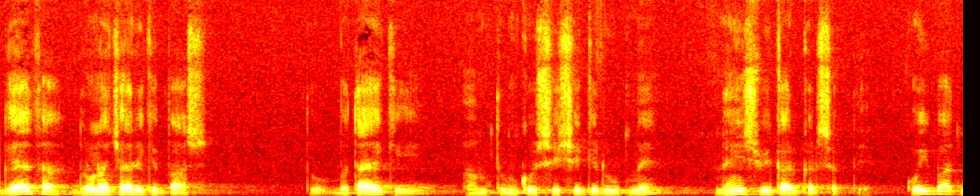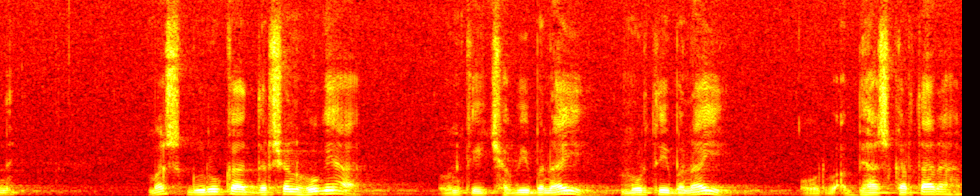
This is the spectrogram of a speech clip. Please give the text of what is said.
गया था द्रोणाचार्य के पास तो बताया कि हम तुमको शिष्य के रूप में नहीं स्वीकार कर सकते। कोई बात नहीं। बस गुरु का दर्शन हो गया, उनकी छवि बनाई, मूर्ति बनाई और अभ्यास करता रहा।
